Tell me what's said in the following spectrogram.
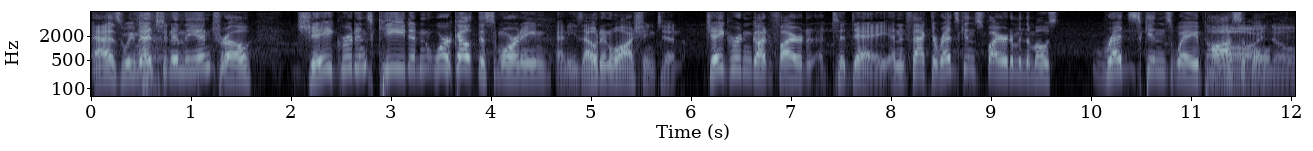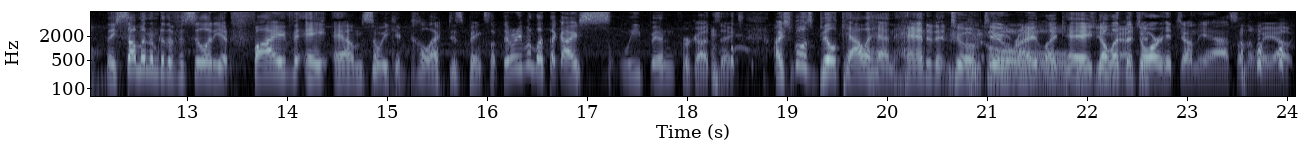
As we mentioned in the intro, Jay Gruden's key didn't work out this morning, and he's out in Washington. Jay Gruden got fired today, and in fact, the Redskins fired him in the most Redskins way possible. Oh, I know. They summoned him to the facility at 5 a.m. so he could collect his pink slip. They don't even let the guy sleep in, for God's sakes. I suppose Bill Callahan handed it to him too, Oh, right? Like, hey, don't let the door hit you on the ass on the way out.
